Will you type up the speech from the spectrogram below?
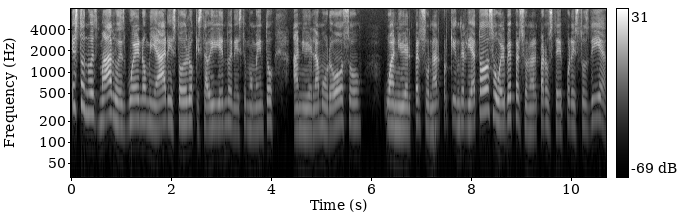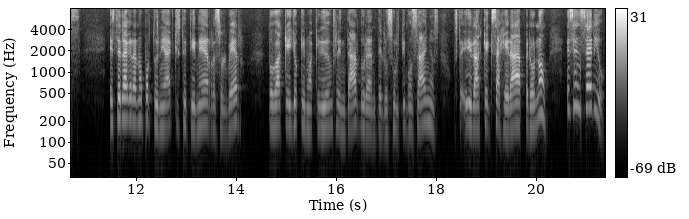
Esto no es malo, es bueno, mi Aries, todo lo que está viviendo en este momento a nivel amoroso o a nivel personal, porque en realidad todo se vuelve personal para usted por estos días. Esta es la gran oportunidad que usted tiene de resolver todo aquello que no ha querido enfrentar durante los últimos años. Usted dirá que exagerada, pero no, es en serio.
